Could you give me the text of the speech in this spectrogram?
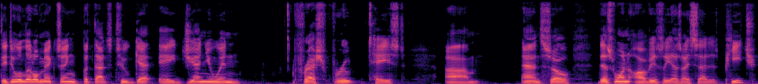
they do a little mixing, but that's to get a genuine fresh fruit taste. Um, and so this one, obviously, as I said, is peach.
